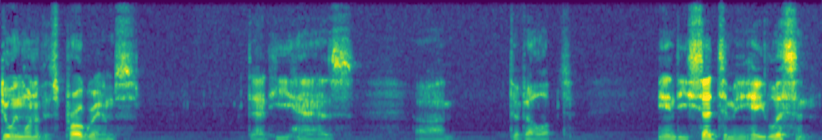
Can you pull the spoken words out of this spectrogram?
doing one of his programs that he has um, developed and he said to me, Hey, listen,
